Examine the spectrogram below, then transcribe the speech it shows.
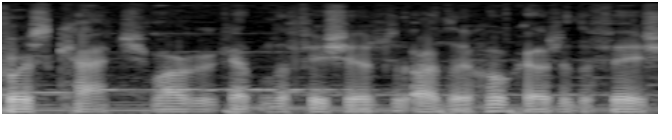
First catch, Margaret getting the fish out, or the hook out of the fish.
